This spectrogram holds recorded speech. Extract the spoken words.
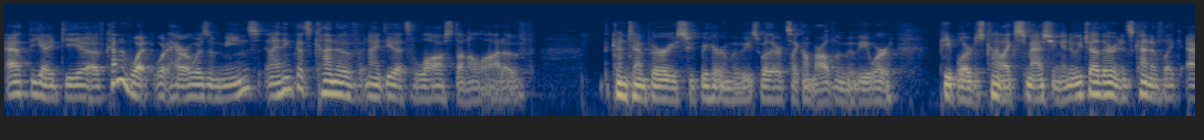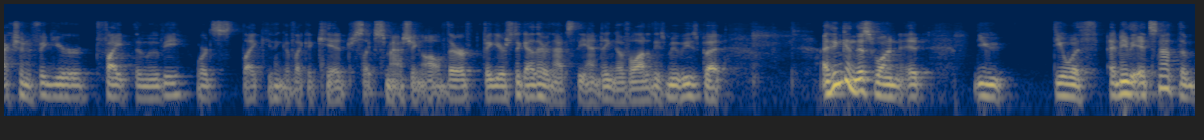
at the idea of kind of what what heroism means, and I think that's kind of an idea that's lost on a lot of the contemporary superhero movies, whether it's like a Marvel movie where people are just kind of like smashing into each other and it's kind of like action figure fight the movie where it's like you think of like a kid just like smashing all of their figures together and that's the ending of a lot of these movies. But I think in this one, it you deal with and maybe it's not the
